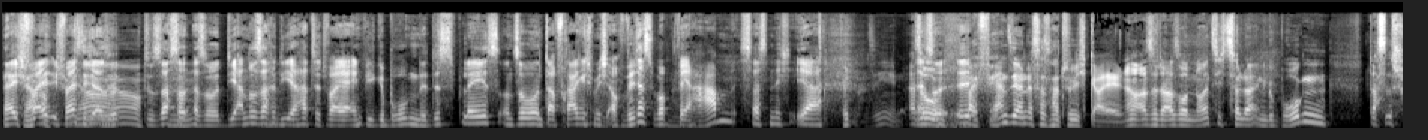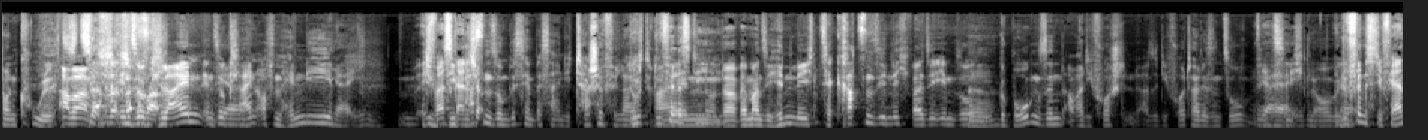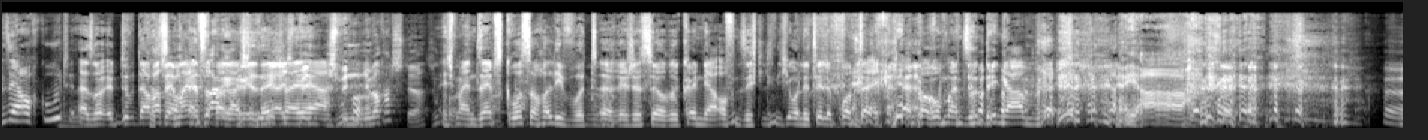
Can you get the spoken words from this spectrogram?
Na, ich Ja. weiß, ich weiß nicht, Ja, also ja. du sagst, also die andere Sache, die ihr hattet, war ja irgendwie gebogene Displays und so und da frage ich mich auch, will das überhaupt wer haben? Ist das nicht eher Wird man sehen. Also, Also, äh, bei Fernsehern ist das natürlich geil. Ne? Also da so ein 90 Zöller in gebogen, das ist schon cool. Aber in so klein, in so Ja. klein auf dem Handy, Ja, eben. Ich weiß die gar nicht, passen so ein bisschen besser in die Tasche vielleicht Du- du rein. findest die- Oder wenn man sie hinlegt, zerkratzen sie nicht, weil sie eben so gebogen sind. Aber die Vorstände, also die Vorteile sind so Ja, ja, winzig, eben. glaube du ich. findest die Fernseher auch gut? Also du, da warst du auch ganz überrascht. ne? Ja, ich Weil, bin, ja, ich bin überrascht, ja. Ich meine, selbst große Hollywood-Regisseure können ja offensichtlich nicht ohne Teleprompter erklären, warum man so ein Ding haben will. Ja,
